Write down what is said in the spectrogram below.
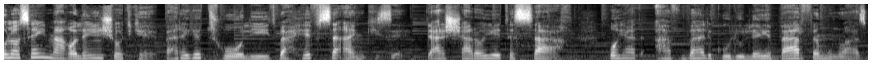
خلاصه این مقاله این شد که برای تولید و حفظ انگیزه در شرایط سخت باید اول گلوله برفمون رو از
